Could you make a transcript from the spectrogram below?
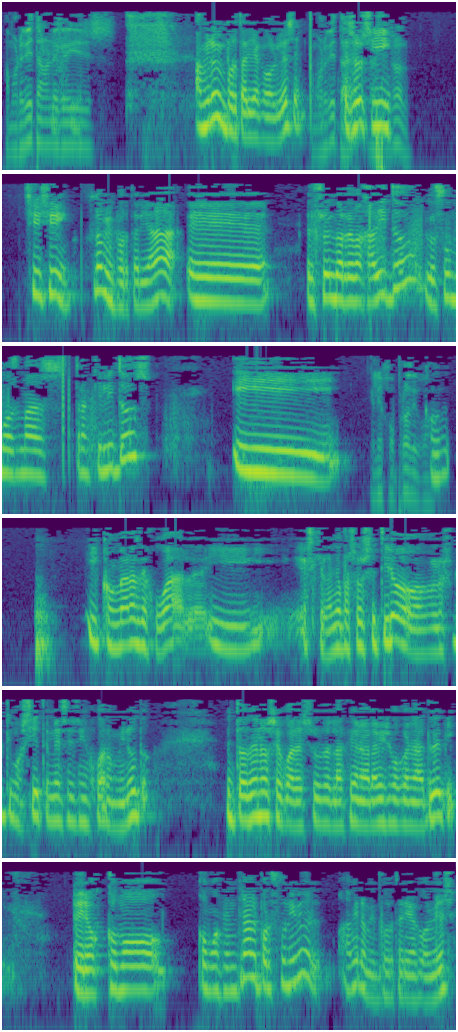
¿A Morevieta no le queréis...? A mí no me importaría que volviese. Eso sí. Sí, sí, no me importaría nada. Eh, el sueldo rebajadito, los humos más tranquilitos y... El hijo pródigo. y con ganas de jugar. Y es que el año pasado se tiró los últimos siete meses sin jugar un minuto. Entonces no sé cuál es su relación ahora mismo con el Atleti. Pero como, como central por su nivel, a mí no me importaría que volviese.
